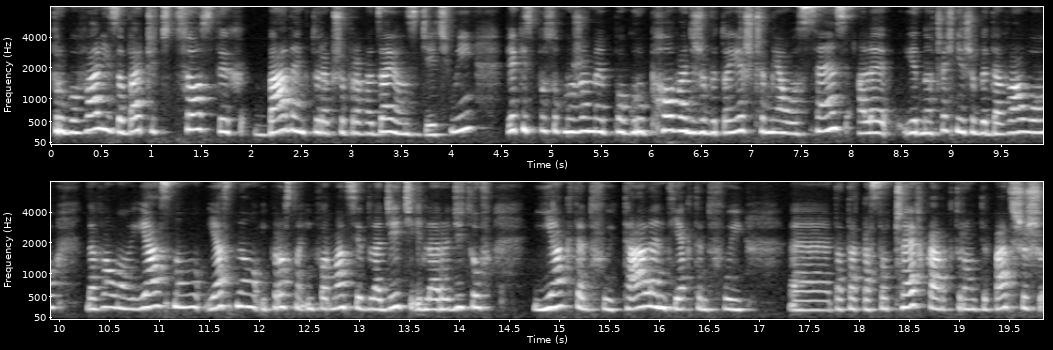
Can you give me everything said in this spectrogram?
próbowali zobaczyć, co z tych badań, które przeprowadzają z dziećmi, w jaki sposób możemy pogrupować, żeby to jeszcze miało sens, ale jednocześnie, żeby dawało, dawało jasną, jasną i prostą informację dla dzieci i dla rodziców, jak ten Twój talent, jak ten Twój ta taka soczewka, którą ty patrzysz,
